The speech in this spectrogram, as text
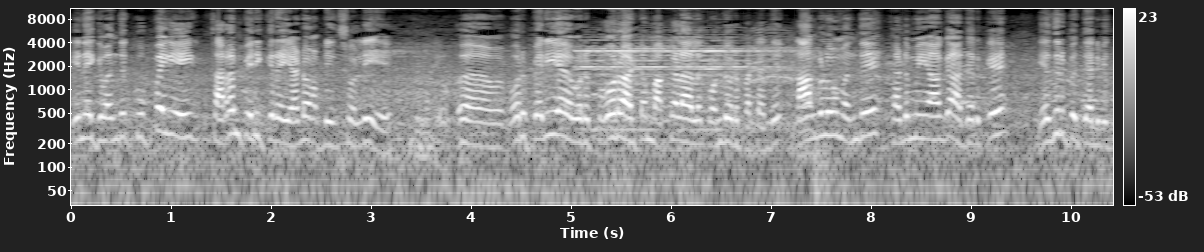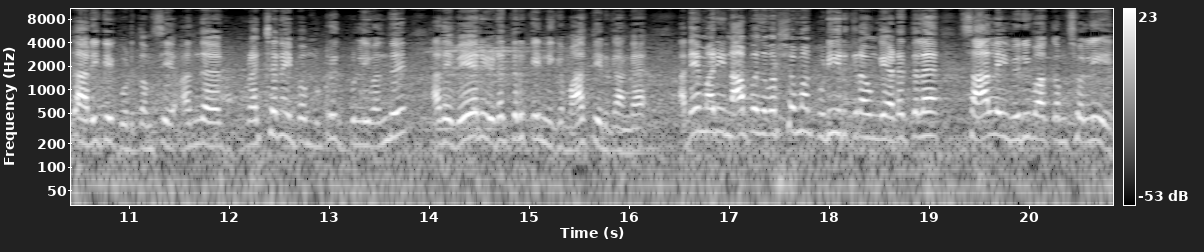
இன்னைக்கு வந்து குப்பையை தரம் பிரிக்கிற இடம் அப்படின்னு சொல்லி ஒரு பெரிய ஒரு போராட்டம் மக்களால் கொண்டு வரப்பட்டது. நாங்களும் வந்து கடுமையாக அதற்கு எதிர்ப்பு தெரிவித்து அறிக்கை கொடுத்தோம். சி- அந்த பிரச்சனை இப்ப முற்றுப்புள்ளி வந்து அதை வேறு இடத்திற்கு இன்னைக்கு மாத்திருக்காங்க. அதே மாதிரி நாற்பது வருஷமா குடியிருக்கிறவங்க இடத்துல சாலை விரிவாக்கம் சொல்லி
